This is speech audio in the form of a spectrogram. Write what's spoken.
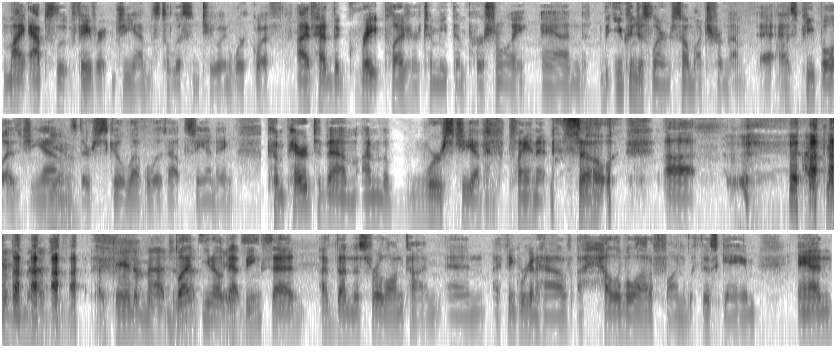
my absolute favorite GMs to listen to and work with. I've had the great pleasure to meet them personally, and you can just learn so much from them. As people, as GMs, Yeah. their skill level is outstanding. Compared to them, I'm the worst GM in the planet. So, uh, I can't imagine. I can't imagine. but you know that being said i've done this for a long time and i think we're going to have a hell of a lot of fun with this game and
